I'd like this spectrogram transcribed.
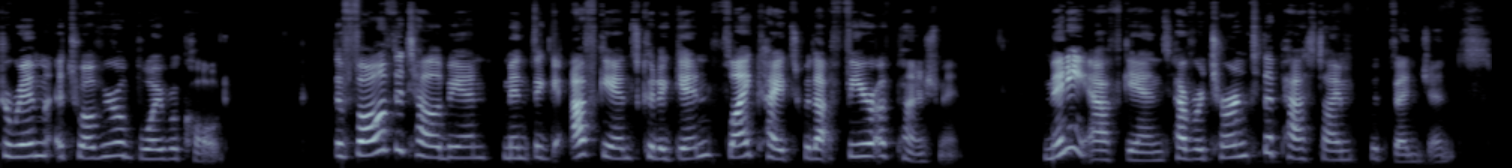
Karim, a 12 year old boy, recalled. The fall of the Taliban meant the Afghans could again fly kites without fear of punishment. Many Afghans have returned to the pastime with vengeance.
